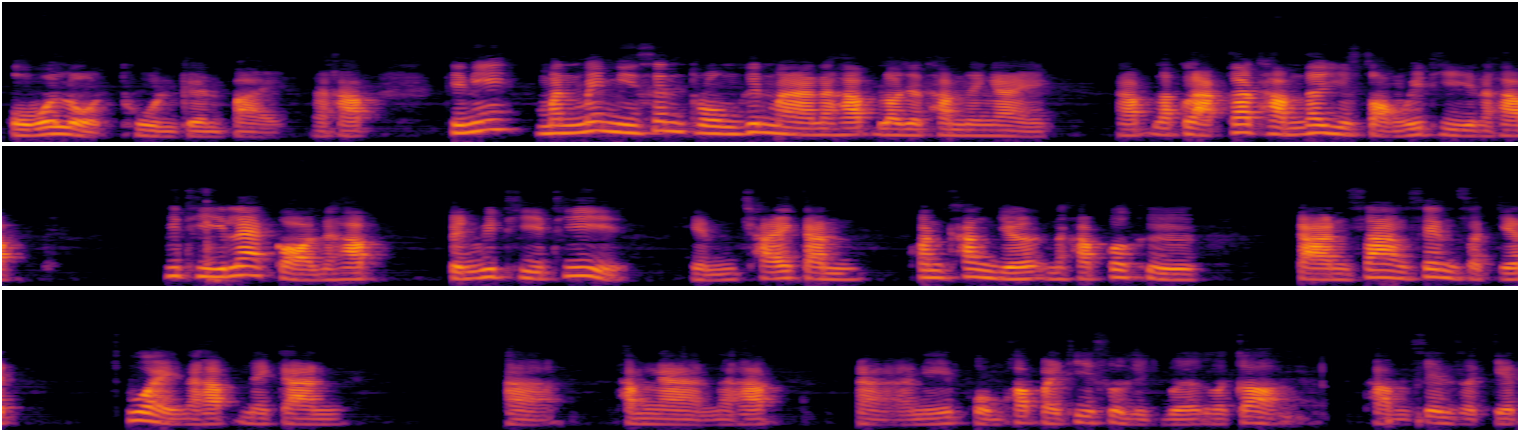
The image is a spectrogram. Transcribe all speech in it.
โอเวอร์โหลดทูลเกินไปนะครับ ทีนี้มันไม่มีเส้นตรงขึ้นมานะครับ เราจะทำยังไงนะครับ หลักๆก็ทำได้อยู่ 2 วิธีนะครับ วิธีแรกก่อนนะครับ เป็นวิธีที่เห็นใช้กันค่อนข้างเยอะนะครับ ก็คือการสร้างเส้นสเก็ตช่วยนะครับในการทำงานนะครับออันนี้ผมเข้าไปที่ SolidWorks แล้วก็ทำเส้นสเก็ต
